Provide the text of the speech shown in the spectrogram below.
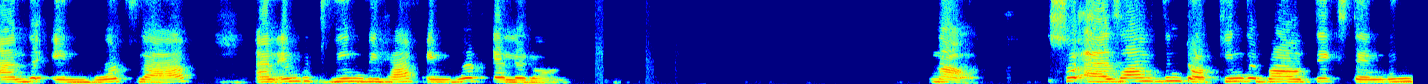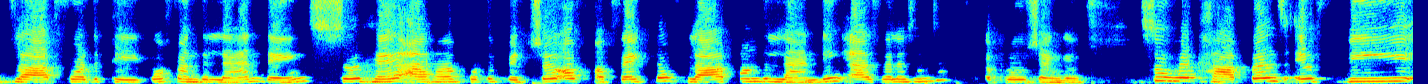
and the inboard flap. And in between, we have inboard aileron. Now, so as I've been talking about the extending flap for the takeoff and the landing, so here I have put a picture of effect of flap on the landing as well as on the approach angle. So what happens if we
